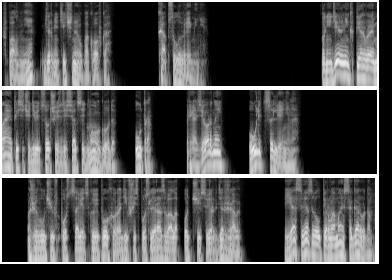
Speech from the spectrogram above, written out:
Вполне герметичная упаковка. Капсула времени. Понедельник, 1 мая 1967 года. Утро. Приозерный, улица Ленина. Живучий в постсоветскую эпоху, родившись после развала отчей сверхдержавы, я связывал Первомай с огородом.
